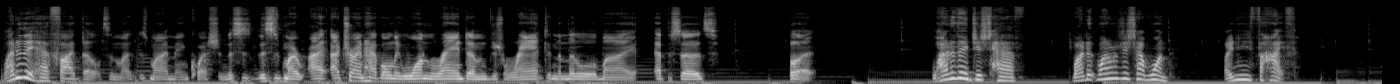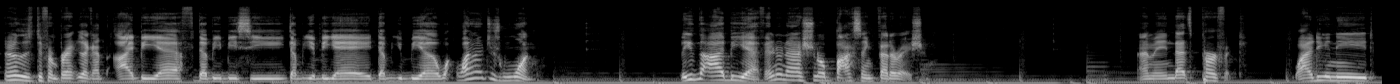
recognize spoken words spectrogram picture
Why do they have five belts? Is my main question. This is this is my. I, I try and have only one random just rant in the middle of my episodes, but why do they just have? Why do, why don't they just have one? Why do you need five? I know there's different brands like IBF, WBC, WBA, WBO. Why not just one? Leave the IBF, International Boxing Federation. I mean, that's perfect. Why do you need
